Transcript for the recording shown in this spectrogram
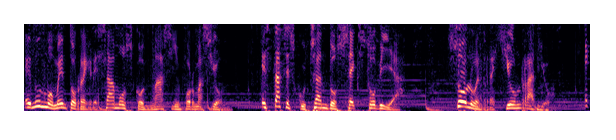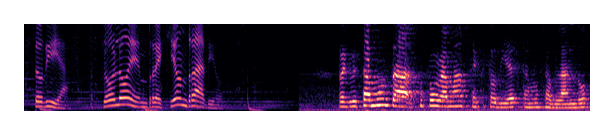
En un momento regresamos con más información. Estás escuchando sexto día solo en región radio. Sexto día, solo en región radio. Regresamos a su programa Sexto Día, estamos hablando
